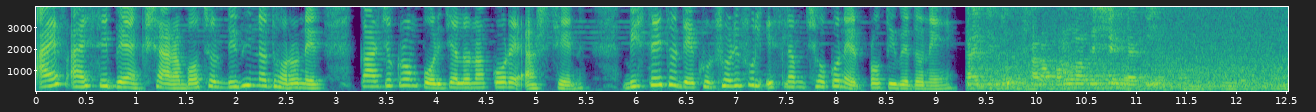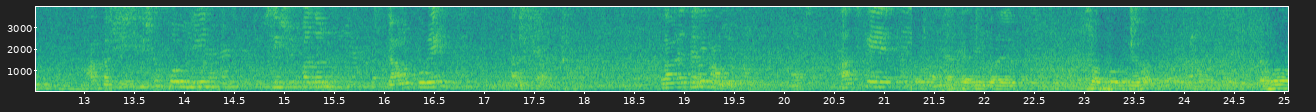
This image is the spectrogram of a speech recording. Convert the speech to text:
আইএফআইসি ব্যাংক সারা বছর বিভিন্ন ধরনের কার্যক্রম পরিচালনা করে আসছেন। বিস্তারিত দেখুন শরীফুল ইসলাম ঝোকনের প্রতিবেদনে। শিশু শিশু সদন জামালপুরে আচ্ছা। আচ্ছা আজকে একাধিকবারের সফল মেয়র এবং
